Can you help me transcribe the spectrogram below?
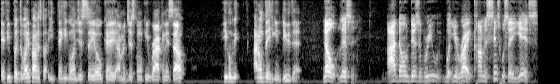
If he put Dwight Powell start, you think he going to just say, "Okay, I'm just gonna keep rocking this out"? He gonna be? I don't think he can do that. No, listen, I don't disagree with what you're right. Common sense would say yes.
